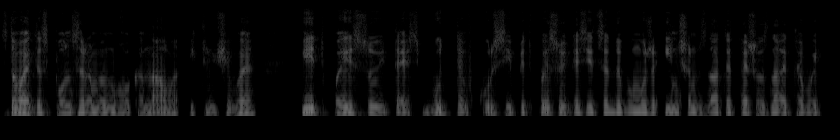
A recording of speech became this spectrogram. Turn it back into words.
Ставайте спонсорами мого каналу і ключове підписуйтесь, будьте в курсі, підписуйтесь, і це допоможе іншим знати те, що знаєте ви.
